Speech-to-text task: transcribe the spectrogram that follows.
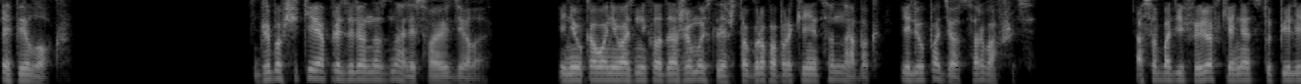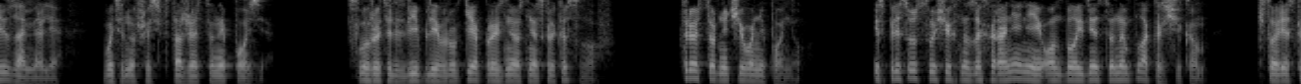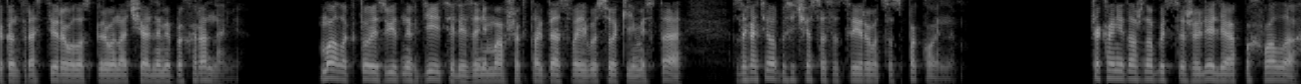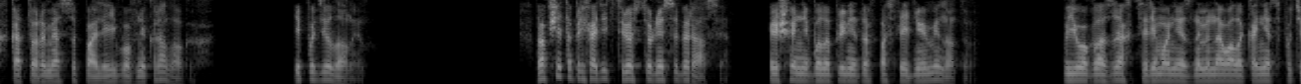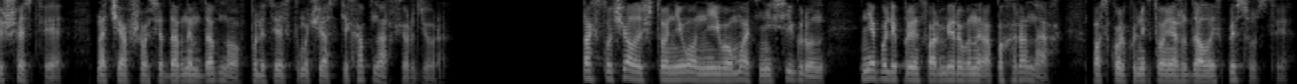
Эпилог. Гробовщики определенно знали свое дело, и ни у кого не возникло даже мысли, что гроб опрокинется на бок или упадет, сорвавшись. Освободив веревки, они отступили и замерли, вытянувшись в торжественной позе. Служитель с Библией в руке произнес несколько слов. Трестер ничего не понял. Из присутствующих на захоронении он был единственным плакальщиком, что резко контрастировало с первоначальными похоронами. Мало кто из видных деятелей, занимавших тогда свои высокие места, захотел бы сейчас ассоциироваться с спокойным. Как они, должно быть, сожалели о похвалах, которыми осыпали его в некрологах. И по делам им. Вообще-то приходить Трёстер не собирался. Решение было принято в последнюю минуту. В его глазах церемония знаменовала конец путешествия, начавшегося давным-давно в полицейском участке Хапнарфьордюра. Так случалось, что ни он, ни его мать, ни Сигрун не были проинформированы о похоронах, поскольку никто не ожидал их присутствия.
